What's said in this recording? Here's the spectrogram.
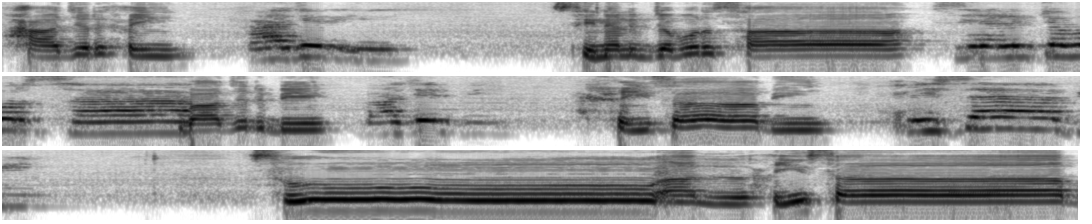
হাজের হি। হাজের হি। সিন আলিফ জবর সা। সিন আলিফ জবর সা। বাজের বি। বাজের বি। হিসাবি। হিসাবি। সু আল হিসাব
